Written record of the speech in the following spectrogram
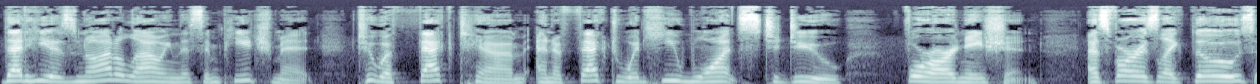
that he is not allowing this impeachment to affect him and affect what he wants to do for our nation as far as like those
